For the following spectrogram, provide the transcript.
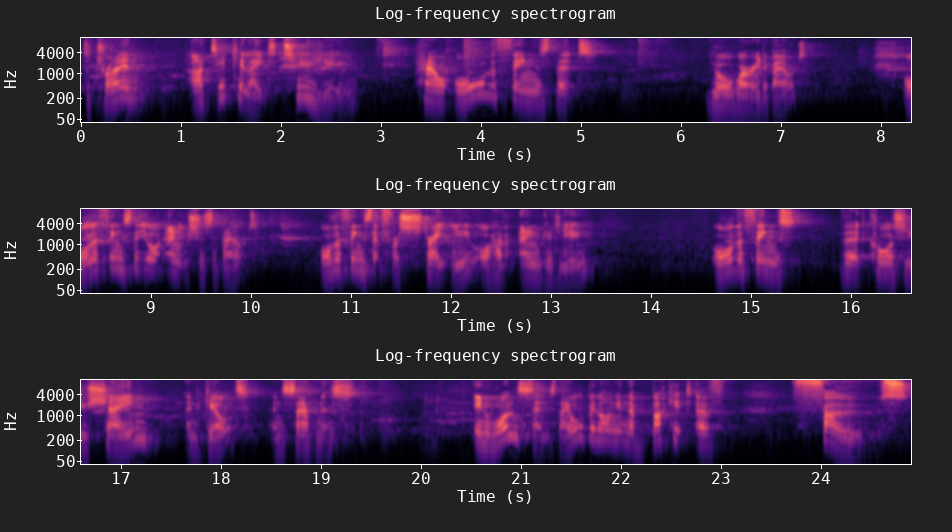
to try and articulate to you how all the things that you're worried about, all the things that you're anxious about, all the things that frustrate you or have angered you, all the things that cause you shame and guilt and sadness, in one sense, they all belong in the bucket of foes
